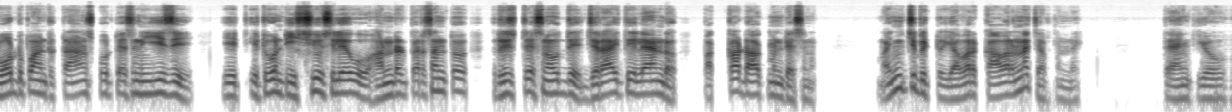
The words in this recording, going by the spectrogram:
రోడ్డు పాయింట్ ట్రాన్స్పోర్టేషన్ ఈజీ. ఎటువంటి ఇష్యూస్ లేవు. హండ్రెడ్ పర్సెంట్ రిజిస్ట్రేషన్ అవుద్ది. జిరాయితీ ల్యాండ్ పక్కా డాక్యుమెంటేషన్. మంచి బిట్టు. ఎవరికి కావాలన్నా చెప్పండి. Thank you.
